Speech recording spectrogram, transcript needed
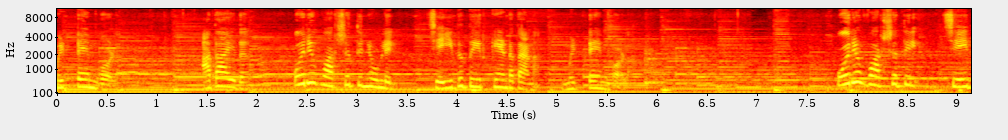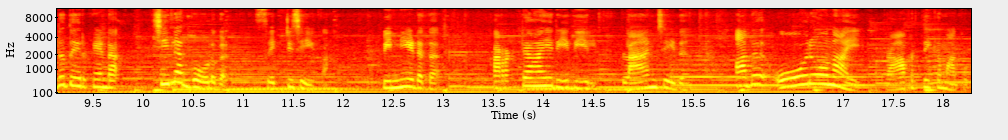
മിഡ് ടൈം ഗോൾ അതായത് ഒരു വർഷത്തിനുള്ളിൽ ചെയ്തു തീർക്കേണ്ടതാണ് മിഡ് ടൈം ഗോൾ ഒരു വർഷത്തിൽ ചെയ്തു തീർക്കേണ്ട ചില ഗോളുകൾ സെറ്റ് ചെയ്യുക. പിന്നീടത് കറക്റ്റായ രീതിയിൽ പ്ലാൻ ചെയ്ത് അത് ഓരോന്നായി പ്രാവർത്തികമാക്കുക.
